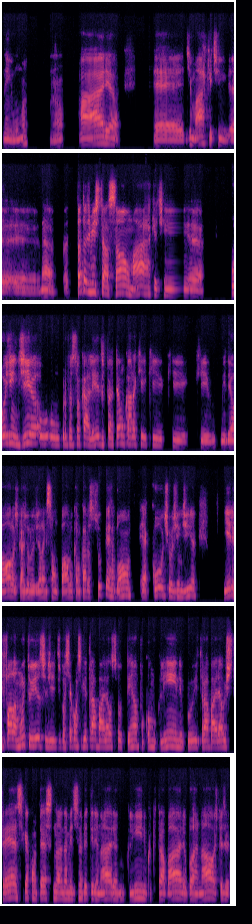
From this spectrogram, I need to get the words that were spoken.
nenhuma. Não. A área é, de marketing, é, é, né? tanto administração, marketing, é, Hoje em dia, o, o professor Calese foi até um cara que, que, que, que, me deu aula de cardiologia lá em São Paulo, que é um cara super bom, é coach hoje em dia, e ele fala muito isso, de, de você conseguir trabalhar o seu tempo como clínico e trabalhar o estresse que acontece na, na medicina veterinária, no clínico que trabalha, burnout, quer dizer,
